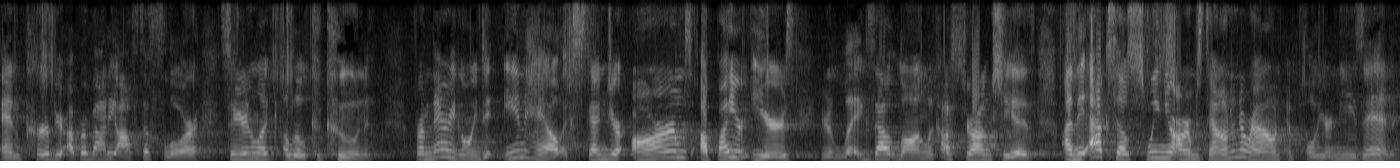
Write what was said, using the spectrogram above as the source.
and curve your upper body off the floor. So you're gonna look a little cocoon. From there, you're going to inhale, extend your arms up by your ears, your legs out long. Look how strong she is. On the exhale, swing your arms down and around and pull your knees in.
